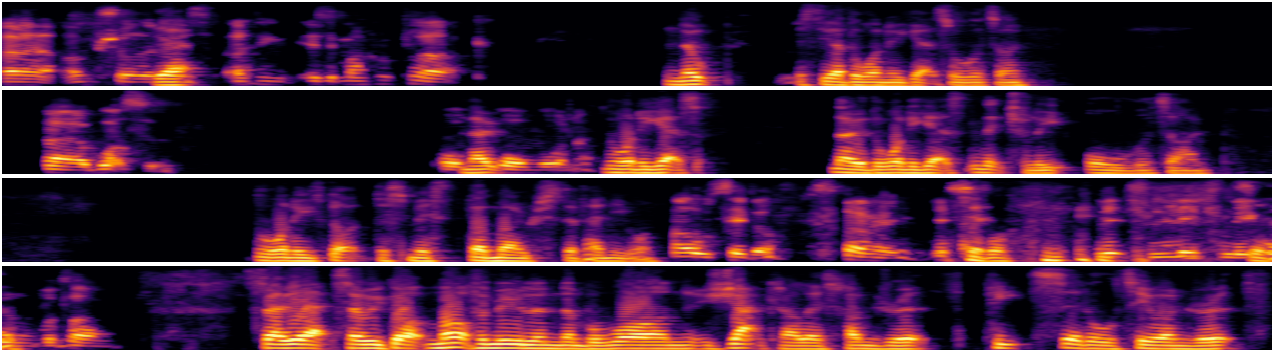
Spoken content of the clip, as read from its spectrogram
Uh, I'm sure there is. I think is it Michael Clarke? Nope, it's the other one who gets all the time. Uh, Watson. Or, No. or Warner. The one he gets, no, the one he gets literally all the time. The one who's got dismissed the most of anyone. Oh, Siddle. Sorry. Yeah. Siddle. Literally, literally Siddle. all the time. So yeah, so we've got Mark Vermeulen number one, Jacques Kallis hundredth, Pete Siddle two hundredth,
